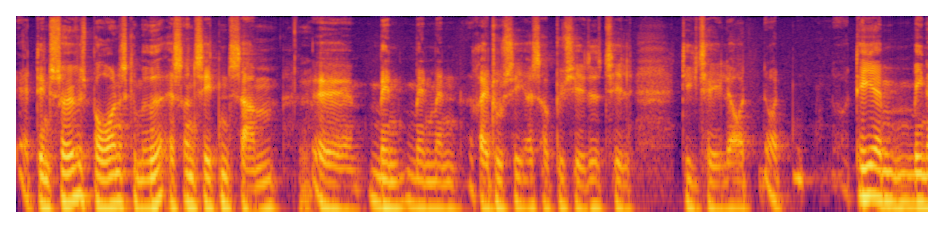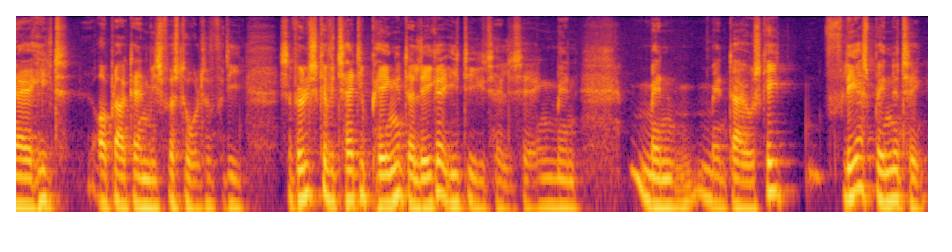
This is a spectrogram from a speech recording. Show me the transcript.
at den service, borgerne skal møde, er sådan set den samme, ja. øh, men, men man reducerer så budgettet til digitale. Og, og det jeg mener jeg helt oplagt er en misforståelse, fordi selvfølgelig skal vi tage de penge, der ligger i digitaliseringen, men, men, men der er jo sket flere spændende ting.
